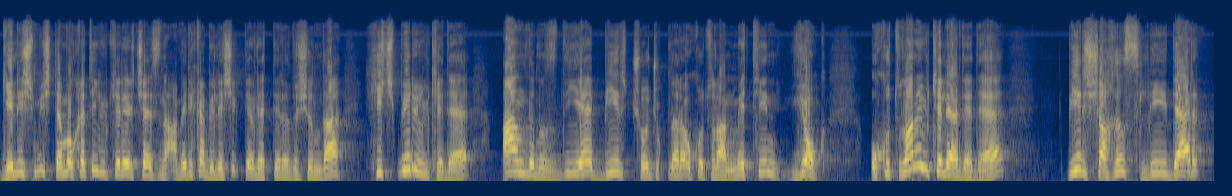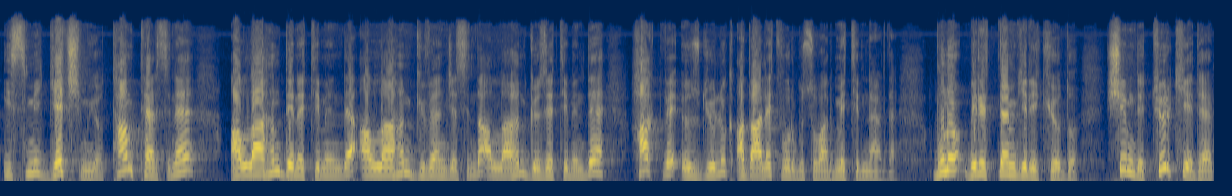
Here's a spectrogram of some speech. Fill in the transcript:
gelişmiş demokratik ülkeler içerisinde Amerika Birleşik Devletleri dışında hiçbir ülkede andımız diye bir çocuklara okutulan metin yok. Okutulan ülkelerde de bir şahıs lider ismi geçmiyor. Tam tersine Allah'ın denetiminde, Allah'ın güvencesinde, Allah'ın gözetiminde hak ve özgürlük, adalet vurgusu var metinlerde. Bunu belirtmem gerekiyordu. Şimdi Türkiye'de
